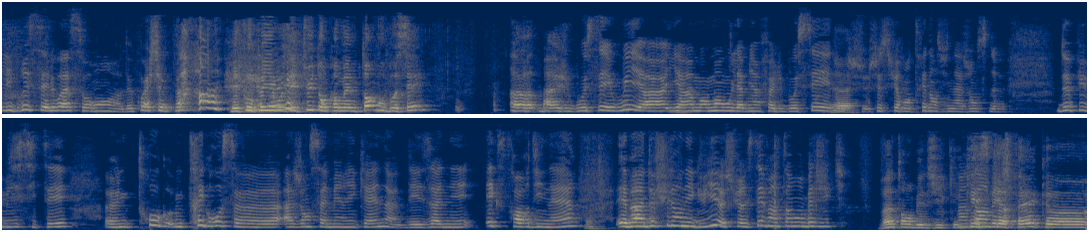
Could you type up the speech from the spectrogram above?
les Bruxellois sauront de quoi je parle. Mais il faut payer vos études, donc en même temps, vous bossez? Euh, bah, je bossais, oui, euh, il y a un moment où il a bien fallu bosser. Et donc, Ouais. je, je suis rentrée dans une agence de, de publicité, une, trop- une très grosse euh, agence américaine, des années extraordinaires. Ouais. Et ben, de fil en aiguille, je suis restée 20 ans en Belgique. 20 ans en Belgique. Et 20 ans qu'est-ce qui a fait que.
